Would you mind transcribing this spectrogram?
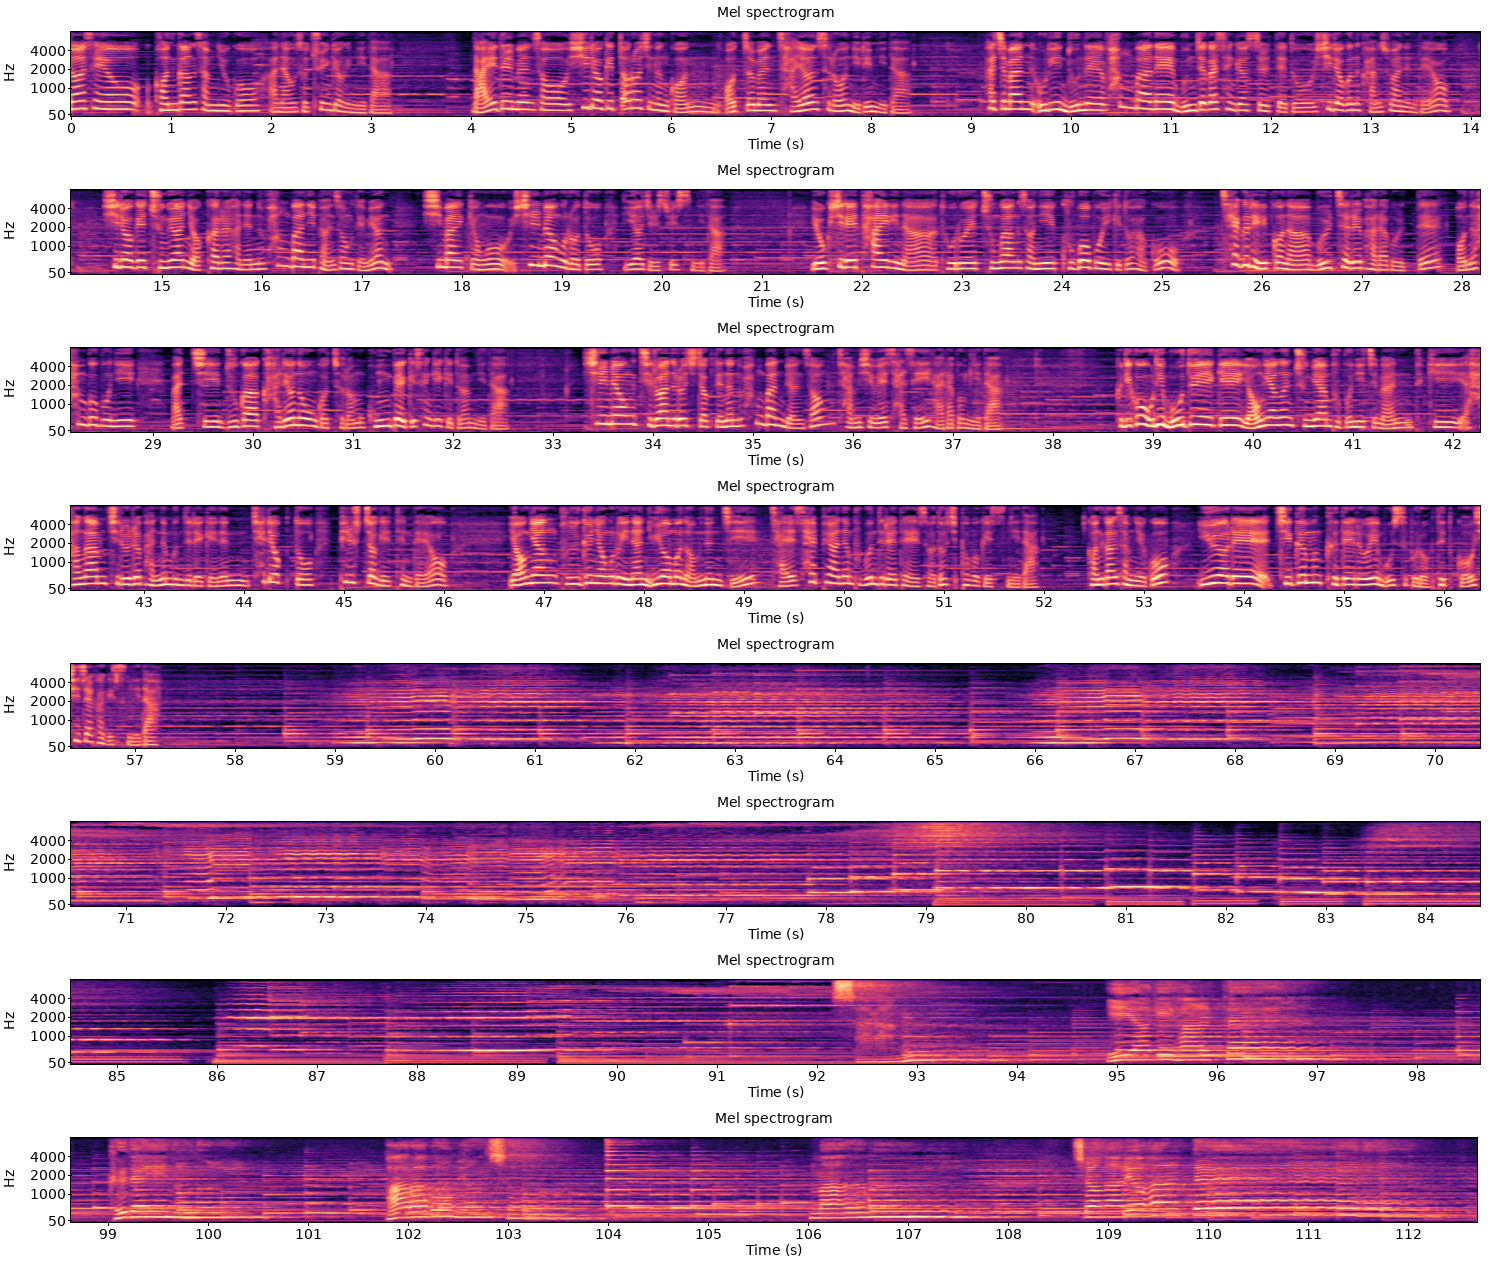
안녕하세요. 건강 365 아나운서 추인경입니다. 나이 들면서 시력이 떨어지는 건 어쩌면 자연스러운 일입니다. 하지만 우리 눈에 황반에 문제가 생겼을 때도 시력은 감소하는데요. 시력에 중요한 역할을 하는 황반이 변성되면 심할 경우 실명으로도 이어질 수 있습니다. 욕실의 타일이나 도로의 중앙선이 굽어 보이기도 하고 책을 읽거나 물체를 바라볼 때 어느 한 부분이 마치 누가 가려놓은 것처럼 공백이 생기기도 합니다. 실명 질환으로 지적되는 황반변성 잠시 후에 자세히 알아봅니다. 그리고 우리 모두에게 영양은 중요한 부분이지만 특히 항암 치료를 받는 분들에게는 체력도 필수적일 텐데요. 영양 불균형으로 인한 위험은 없는지 잘 살펴야 하는 부분들에 대해서도 짚어보겠습니다. 건강 365 유열의 지금 그대로의 모습으로 듣고 시작하겠습니다. 이야기할 때 그대의 눈을 바라보면서 마음을 전하려 할 때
